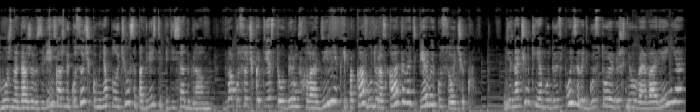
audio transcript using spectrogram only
Можно даже взвесить. Каждый кусочек у меня получился по 250 грамм. Два кусочка теста уберу в холодильник и пока буду раскатывать первый кусочек. Для начинки я буду использовать густое вишневое варенье.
